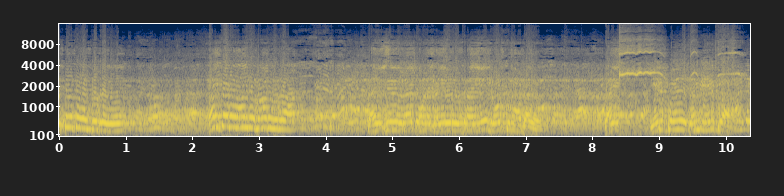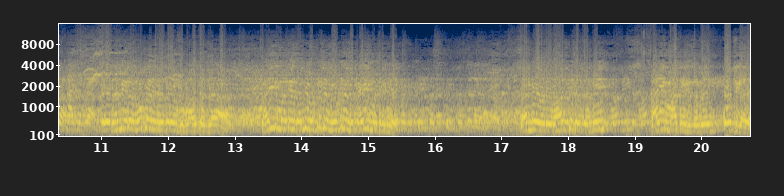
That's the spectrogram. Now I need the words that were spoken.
எத்தனை சொல்றது? கைத்தோட வாங்க மாடு விடுறா. தயவு செய்து விளையாட்டு மாட கையோட விட்டுறாங்க நோட் பண்ண மாட்டாங்க. இருப்பு தம்பி இருப்பா. ஏ தம்பி நம்ம பார்த்தா கயிறு மாட்டு தம்பி. விட்டு விட்டு இந்த கயிறு மாட்டிருக்கு. தம்பி அவருடைய வாழ்த்துக்கள் தம்பி. கயிறு மாட்டிக்கிட்டு தம்பி. கோச்சுக்காத.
